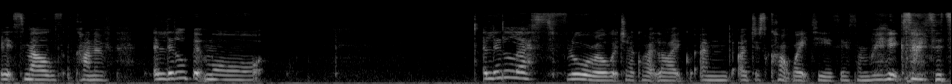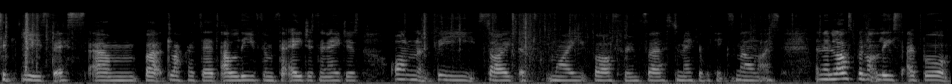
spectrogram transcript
it smells kind of a little bit more a little less floral which I quite like and I just can't wait to use this. I'm really excited to use this um, but like I said I'll leave them for ages and ages on the side of my bathroom first to make everything smell nice. And then last but not least I bought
